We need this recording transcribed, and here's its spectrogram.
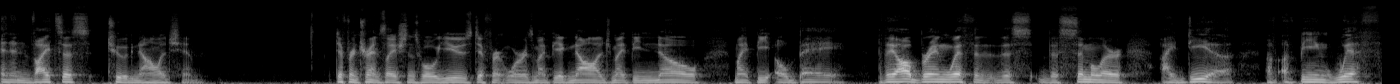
and invites us to acknowledge him. Different translations will use different words, might be acknowledge, might be know, might be obey. But they all bring with this, this similar idea of, of being with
